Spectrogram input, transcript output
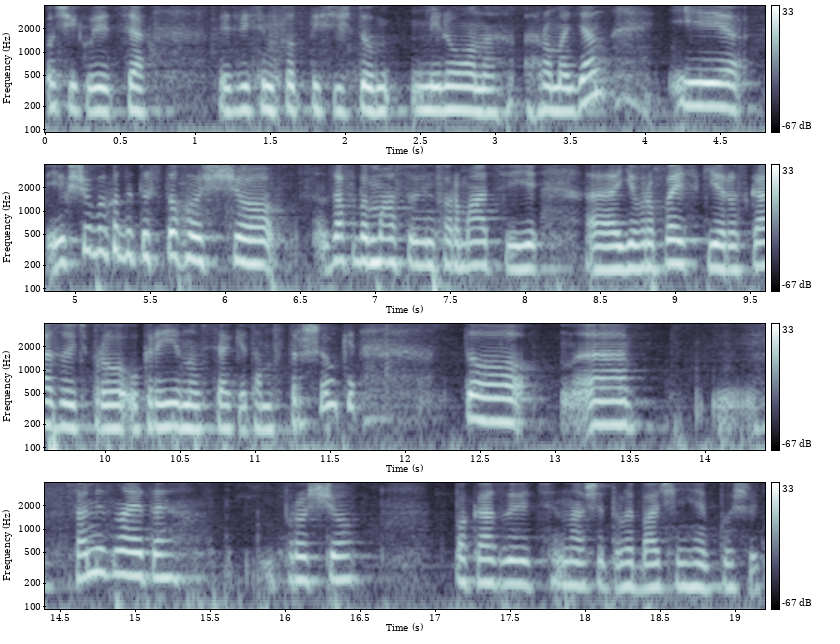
Очікується від 800 тисяч до мільйона громадян. І якщо виходити з того, що засоби масової інформації е, європейські розказують про Україну всякі там страшилки, то е, самі знаєте про що показують наші телебачення пишуть.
